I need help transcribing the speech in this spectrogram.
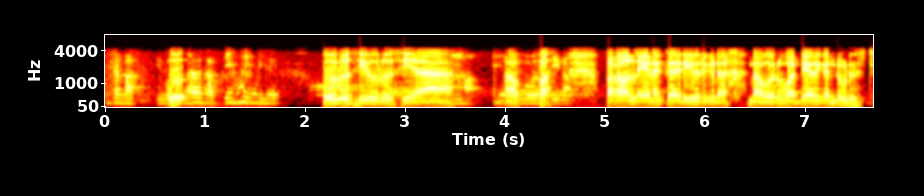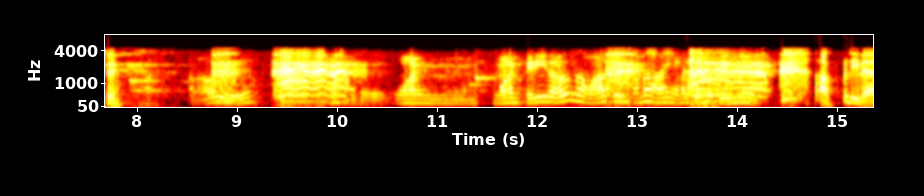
மேல சத்தியமா முடியாது. ஊர்வசி ஊர்வசியா? அப்பா. பரவாயில்ல எனக்கு அறிவு இருக்குடா. நான் ஒரு பாட்டையாவது கண்டுபிடிச்சிட்டேன். அதாவது உனக்கு உனக்கு தெரியற அளவுக்கு நான் வாசிருக்கேன்னா எனக்கு வந்து பெருமையா இருக்கு அப்படிடா.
